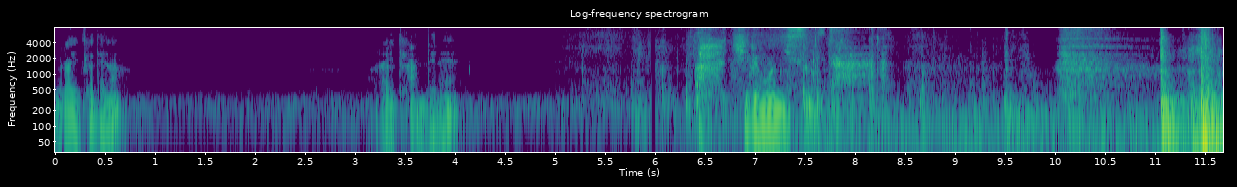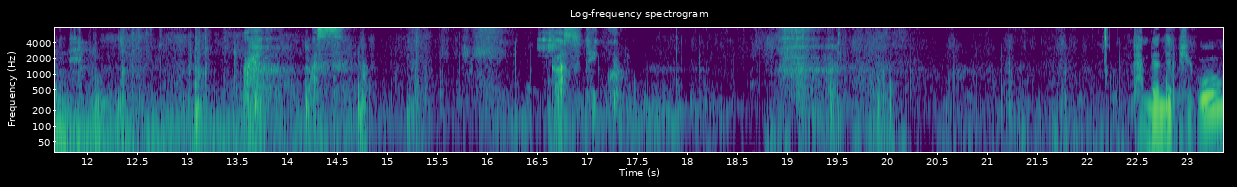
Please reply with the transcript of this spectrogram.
이 라이트가 되나? 라이트가 안 되네. 아, 기름은 있습니다. 아, 가스. 가스도 있고. 담배 한 대 피고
